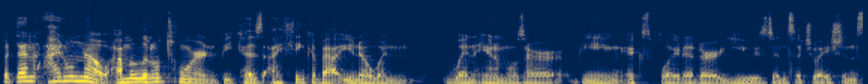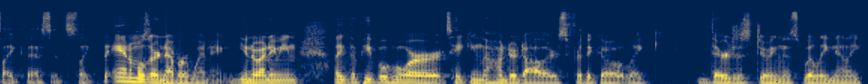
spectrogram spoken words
but then i don't know. I'm a little torn because i think about you know when when animals are being exploited or used in situations like this it's like the animals are never winning. You know what i mean? Like the people who are taking the hundred dollars for the goat like they're just doing this willy-nilly.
